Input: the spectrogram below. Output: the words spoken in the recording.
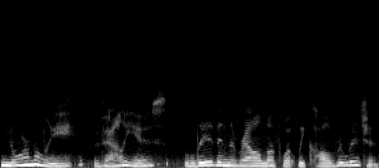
Normally, values live in the realm of what we call religion.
